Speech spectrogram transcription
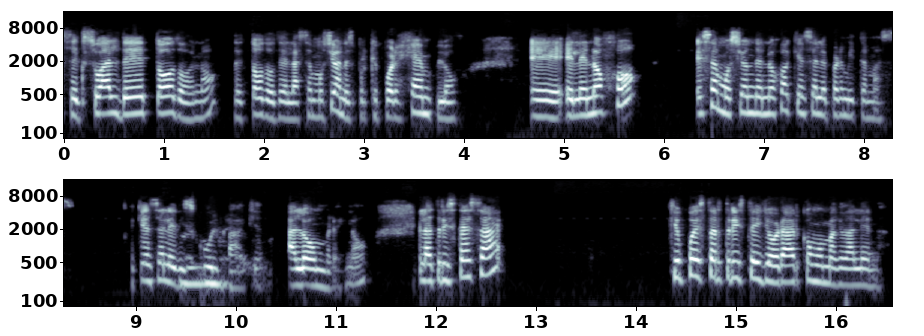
sexual de todo, ¿no? De todo, de las emociones, porque por ejemplo, eh, el enojo, esa emoción de enojo, ¿a quién se le permite más? ¿A quién se le disculpa? Al hombre, ¿no? La tristeza, ¿quién puede estar triste y llorar como Magdalena?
